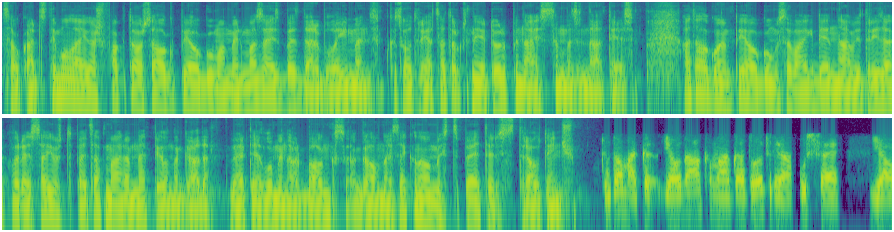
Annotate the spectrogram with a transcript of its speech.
Savukārt stimulējošs faktors algu pieaugumam ir mazais bezdarba līmenis, kas otrajā ceturksnī ir turpinājis samazināties. Atalgojuma pieaugumu savā ikdienā visdrīzāk varēs sajust pēc apmēram nepilna gada, vērtē Luminor bankas galvenais ekonomists Pēteris Strautiņš. Domāju, ka jau nākamā gada otrajā pusē jau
